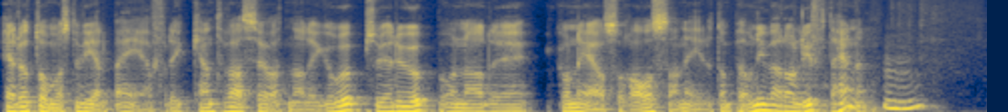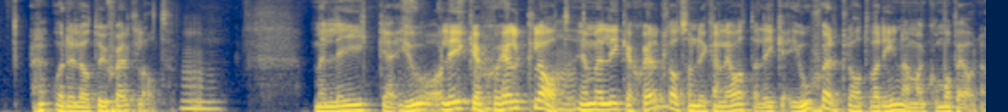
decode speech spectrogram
eller då måste vi hjälpa er. För det kan inte vara så att när det går upp så är det upp och när det går ner så rasar ni. Utan behöver ni vara där och lyfta henne. Mm. Och det låter ju självklart. Mm. Men lika, o, lika, självklart, mm. ja, men lika självklart som det kan låta, lika osjälvklart var det innan man kommer på det.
